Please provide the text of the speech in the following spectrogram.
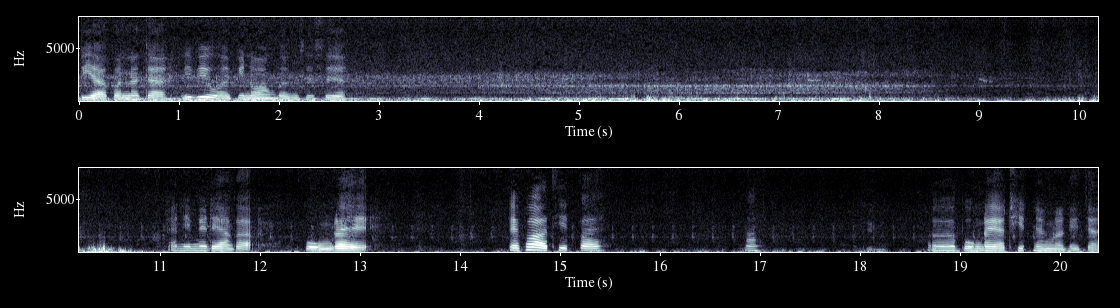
เบียร์ก่อนนะจะรีวิวให้พี่น้องเบิ่งซื่อี้แม่แดงก็ปรุงได้ ได้พ่ออาทิตย์ไปอะเออปรุงได้อาทิตย์หนึ่งแล้วนี่จ้ะ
